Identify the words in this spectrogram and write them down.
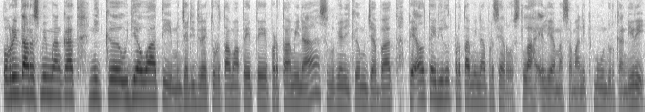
Pemerintah resmi mengangkat Nike Widiawati menjadi Direktur Utama PT Pertamina. Sebelumnya Nike menjabat PLT di Rut Pertamina Persero setelah Elia Masamanik mengundurkan diri.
